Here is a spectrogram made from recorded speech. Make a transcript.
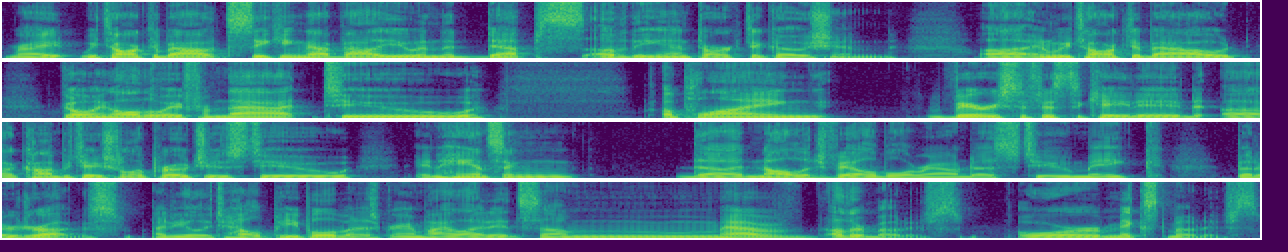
right? We talked about seeking that value in the depths of the Antarctic Ocean. Uh, and we talked about going all the way from that to applying very sophisticated uh, computational approaches to enhancing the knowledge available around us to make better drugs, ideally to help people. But as Graham highlighted, some have other motives or mixed motives,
